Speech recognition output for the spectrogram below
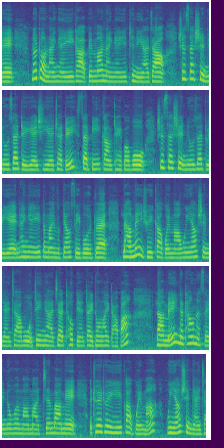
မဲ့လွှတ်တော်နိုင်ငံရေးကပင်မနိုင်ငံရေးဖြစ်နေရကြောင်း88မျိုးဆက်တွေရဲ့ရည်ရွယ်ချက်တွေဆက်ပြီးအကောင့်ထဲပေါ်ဖို့88မျိုးဆက်တွေရဲ့နိုင်ငံရေးသမိုင်းမပြောင်းစေဖို့အတွက်လာမယ့်ရွေးကောက်ပွဲမှာဝင်ရောက်ရှင်ပြိုင်ကြဖို့ကြေညာချက်ထုတ်ပြန်တိုက်တွန်းလိုက်တာပါလာမယ့်2020နိုဝင်ဘာမှာကျင်းပမယ့်အထွေထွေရွေးကောက်ပွဲမှာဝင်ရောက်ရှင်ပြိုင်ကြ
